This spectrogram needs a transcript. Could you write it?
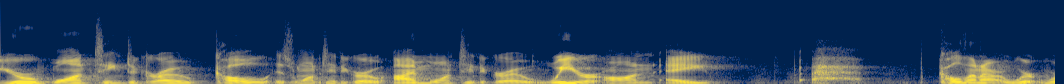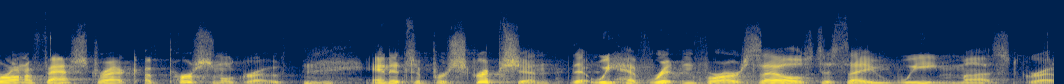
you're wanting to grow. Cole is wanting to grow. I'm wanting to grow. We are on a Cole and I, we're, we're on a fast track of personal growth, Mhm. and it's a prescription that we have written for ourselves to say we must grow.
